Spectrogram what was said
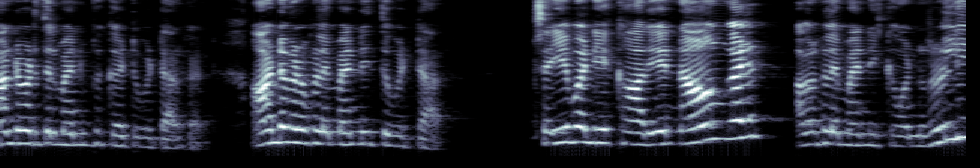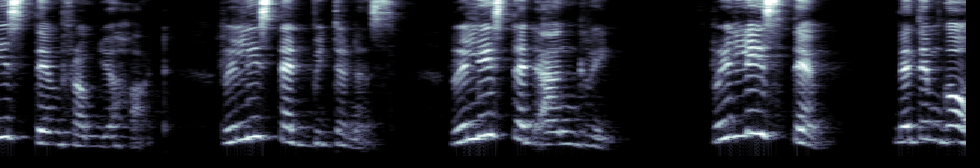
ஆண்டவரத்தில் மன்னிப்பு கேட்டு விட்டார்கள் ஆண்டவர்களை மன்னித்து விட்டார். செய்ய வேண்டிய காரியம் நாங்கள் அவர்களை மன்னிக்க வேண்டும். Release them from your heart release that bitterness release that angry release them let them go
